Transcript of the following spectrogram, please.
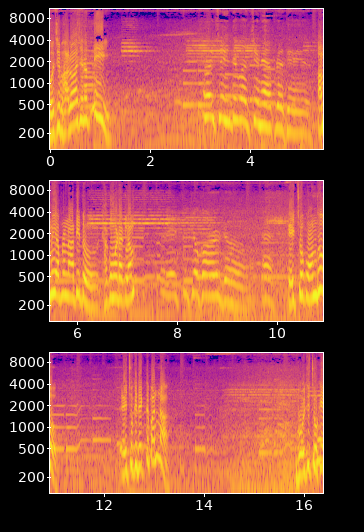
বলছি ভালো আছেন আপনি? চিনতে পারছি না আপনাকে। আমি আপনার নাতি তো ঠাকুমা ডাকলাম। হ্যাঁ, এই চোখ অন্ধ? এই চোখে দেখতে পান না? বলছি চোখে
